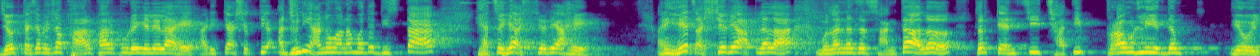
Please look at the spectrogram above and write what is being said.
जग त्याच्यापेक्षा फार फार पुढे गेलेलं आहे आणि त्या शक्ती अजूनही अनुमानामध्ये दिसतात ह्याचं हे आश्चर्य आहे. आणि हेच आश्चर्य आपल्याला मुलांना जर सांगता आलं तर त्यांची छाती प्राऊडली एकदम हे होईल.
